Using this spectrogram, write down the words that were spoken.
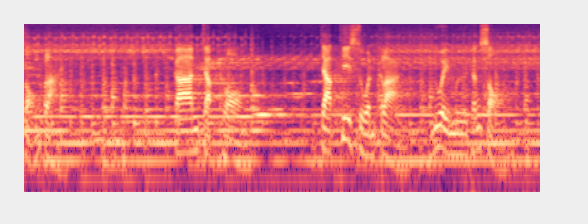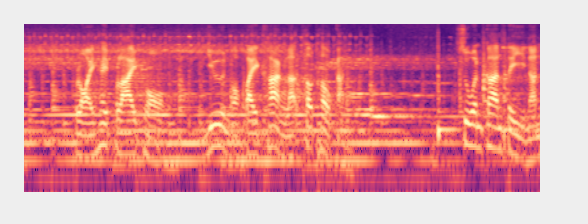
สองปลายการจับพลอง จับที่ส่วนกลางด้วยมือทั้งสอง ปล่อยให้ปลายพลองยื่นออกไปข้างละเท่าๆกัน ส่วนการตีนั้น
